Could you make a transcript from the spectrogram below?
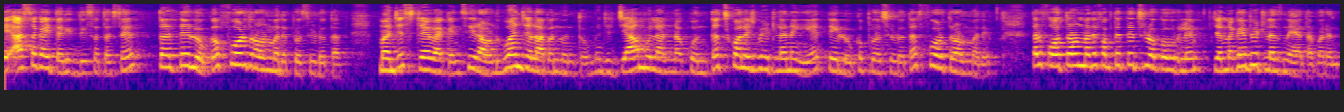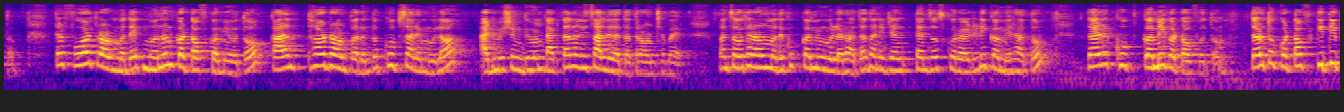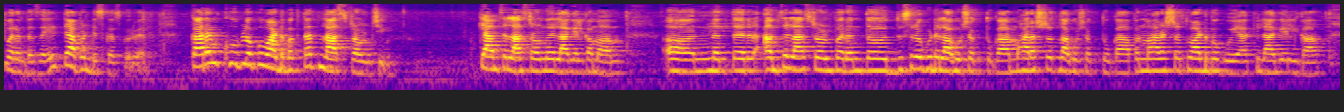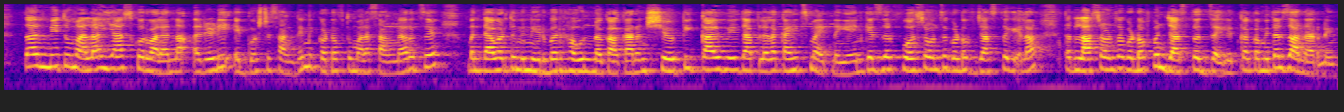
हे असं काहीतरी दिसत असेल तर ते लोक फोर्थ राऊंडमध्ये प्रोसीड होतात. म्हणजे स्टे वॅकन्सी राऊंड वन ज्याला आपण म्हणतो. म्हणजे ज्या मुलांना कोणतंच कॉलेज भेटलं नाही आहे ते लोक प्रोसीड होतात फोर्थ राऊंडमध्ये तर फोर्थ राऊंडमध्ये फक्त तेच लोक उरले ज्यांना काही भेटलंच नाही आतापर्यंत. तर फोर्थ राऊंडमध्ये म्हणून कट ऑफ कमी होतो कारण थर्ड राऊंडपर्यंत खूप सारे मुलं ऍडमिशन घेऊन टाकतात आणि चालले जातात राऊंडच्या बाहेर. पण चौथ्या राऊंडमध्ये खूप कमी मुलं राहतात आणि त्यांचा स्कोर ऑलरेडी कमी राहतो. तर खूप कमी कट ऑफ होतो. तर तो कट ऑफ कितीपर्यंत जाईल ते आपण डिस्कस करूयात. कारण खूप लोक वाट बघतात लास्ट राऊंडची की आमचं लास्ट राऊंडमध्ये लागेल का मॅम नंतर आमचं लास्ट राऊंडपर्यंत दुसरं कुठे लागू शकतो का? महाराष्ट्रात लागू शकतो का? आपण महाराष्ट्रात वाट बघूया की लागेल का? तर मी तुम्हाला या स्कोरवाल्यांना ऑलरेडी एक गोष्ट सांगते. मी कट ऑफ तुम्हाला सांगणारच आहे. पण त्यावर तुम्ही निर्भर राहू नका. कारण शेवटी काय होईल ते आपल्याला काहीच माहीत नाही आहे इनकेस जर फर्स्ट राऊंडचा कट ऑफ जास्त गेला तर लास्ट राऊंडचा कट ऑफ पण जास्तच जाईल. इतका कमी तर जाणार नाही.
